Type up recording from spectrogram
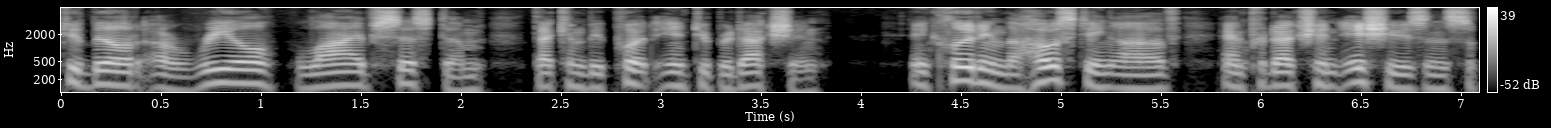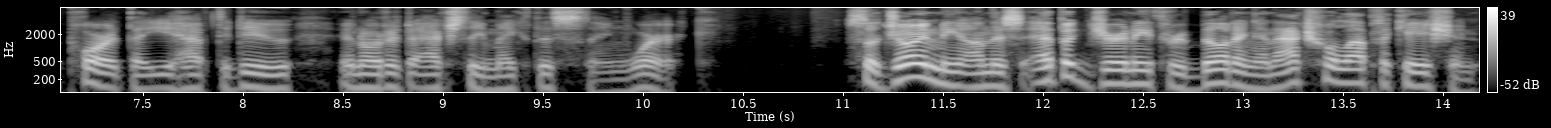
to build a real live system that can be put into production, including the hosting of and production issues and support that you have to do in order to actually make this thing work. So join me on this epic journey through building an actual application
